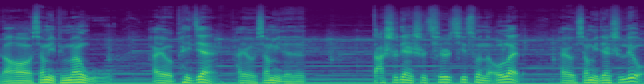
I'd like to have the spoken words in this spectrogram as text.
然后小米平板五，还有配件，还有小米的大师电视七十七寸的 OLED。还有小米电视六，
